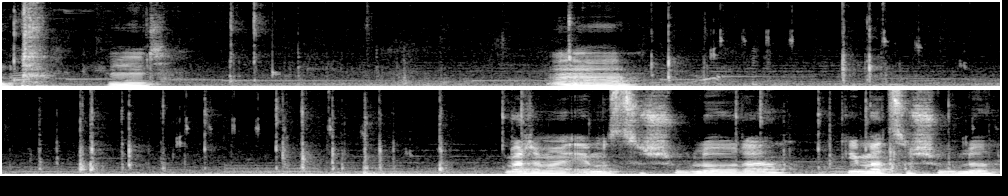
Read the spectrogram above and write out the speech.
Pff, wild. Oh. Warte mal, er muss zur Schule, oder? Geh mal zur Schule.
